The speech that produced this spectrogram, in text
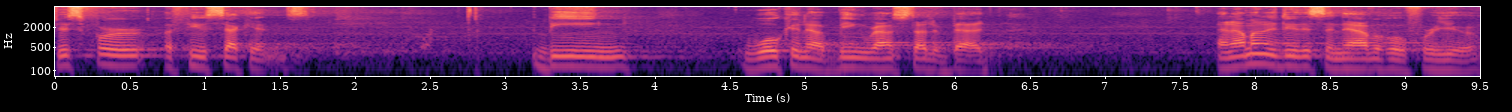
just for a few seconds, being woken up, being roused out of bed. And I'm going to do this in Navajo for you.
